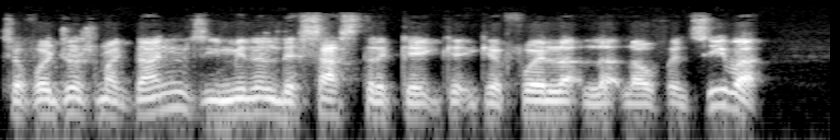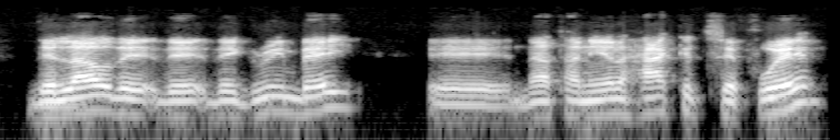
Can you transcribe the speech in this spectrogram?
se fue Josh McDaniels y mira el desastre que, fue la, ofensiva. Del lado de, Green Bay, eh, Nathaniel Hackett se fue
